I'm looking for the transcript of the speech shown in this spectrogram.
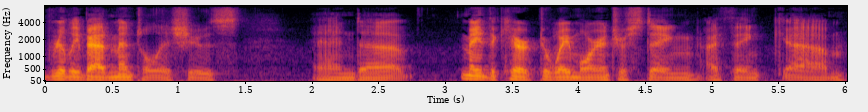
really bad mental issues, and uh, made the character way more interesting. I think, um,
